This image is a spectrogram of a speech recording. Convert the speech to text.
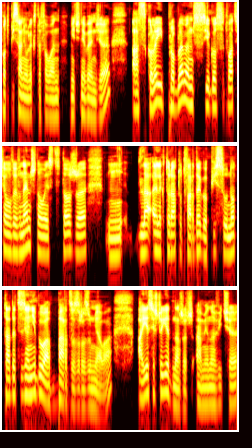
podpisaniu Lex TVN mieć nie będzie. A z kolei problemem z jego sytuacją wewnętrzną jest to, że mm, dla elektoratu twardego PiSu no, ta decyzja nie była bardzo zrozumiała. A jest jeszcze jedna rzecz, a mianowicie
